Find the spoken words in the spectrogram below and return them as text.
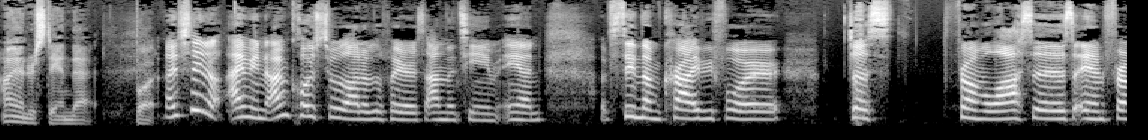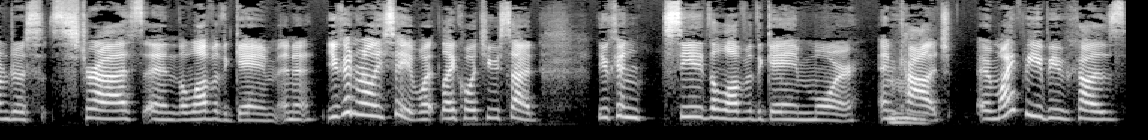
I understand that, but I've seen. I mean, I'm close to a lot of the players on the team, and I've seen them cry before, just from losses and from just stress and the love of the game. And it, you can really see what, like what you said, you can see the love of the game more in Mhm. college. It might be because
